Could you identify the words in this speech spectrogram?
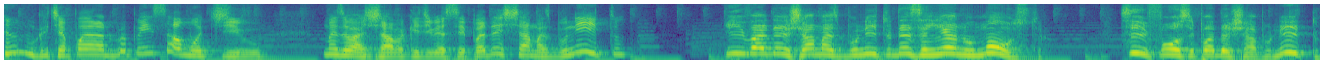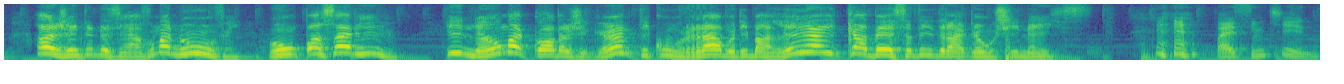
Eu nunca tinha parado para pensar o motivo mas eu achava que devia ser para deixar mais bonito. E vai deixar mais bonito desenhando um monstro? Se fosse para deixar bonito, a gente desenhava uma nuvem ou um passarinho, e não uma cobra gigante com rabo de baleia e cabeça de dragão chinês. Faz sentido.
